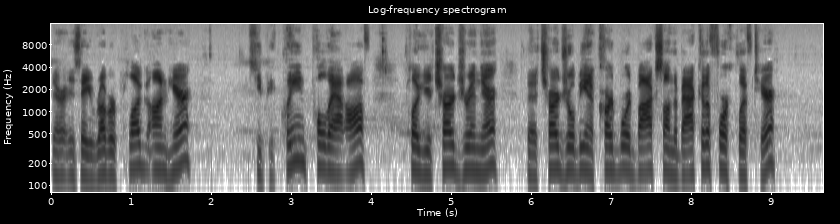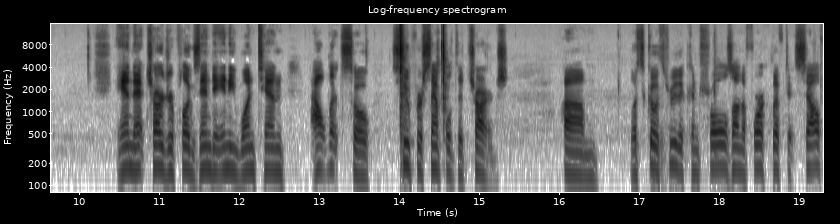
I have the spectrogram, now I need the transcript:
There is a rubber plug on here. Keep it clean, pull that off, plug your charger in there. The charger will be in a cardboard box on the back of the forklift here. And that charger plugs into any 110 outlet, so super simple to charge. Um, let's go through the controls on the forklift itself.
